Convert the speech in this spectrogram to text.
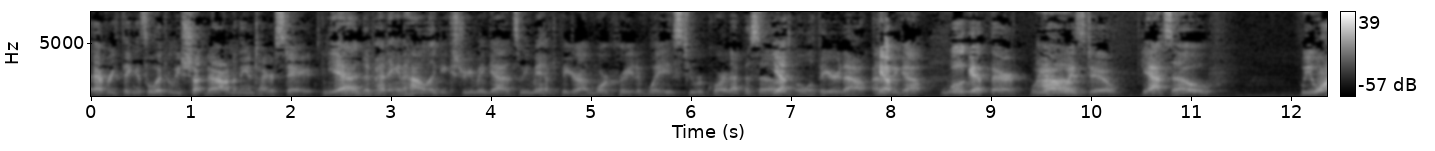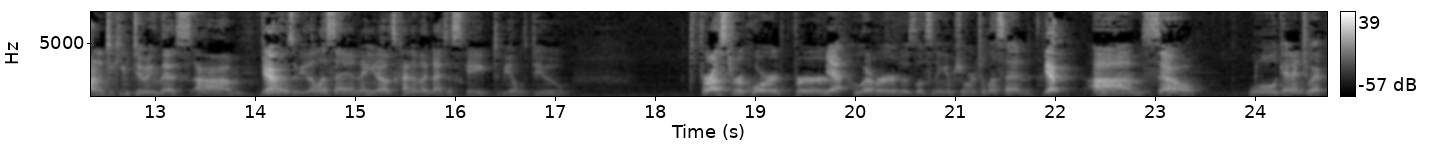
everything is literally shut down in the entire state. Yeah, and depending on how like extreme it gets, we may have to figure out more creative ways to record episodes. Yeah. but we'll figure it out as Yep. we go. We'll get there. We Um, always do. Yeah, so we wanted to keep doing this. Um, for Yeah. those of you that listen, and you know, it's kind of a nice escape to be able to do for us to record for Yeah. whoever is listening. I'm sure to listen. Yep. Um, so we'll get into it.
